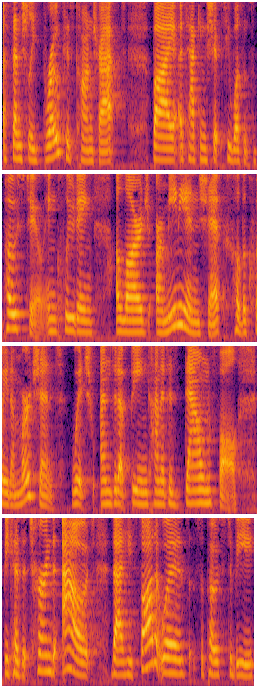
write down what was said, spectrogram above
essentially broke his contract by attacking ships he wasn't supposed to, including a large Armenian ship called the Quedagh Merchant, which ended up being kind of his downfall because it turned out that he thought it was supposed to be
